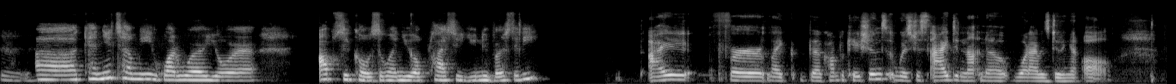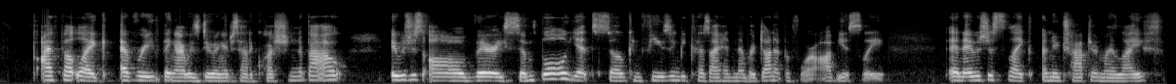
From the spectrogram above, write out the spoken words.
Mm. Uh, can you tell me what were your obstacles when you applied to university? I, for like the complications, was just I did not know what I was doing at all. I felt like everything I was doing, I just had a question about. It was just all very simple, yet so confusing because I had never done it before, obviously. And it was just like a new chapter in my life.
